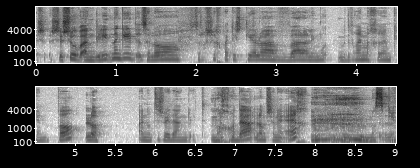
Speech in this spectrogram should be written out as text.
ש, ששוב, אנגלית נגיד, זה לא, זה לא שאכפת לי שתהיה לו אהבה ללימוד, בדברים אחרים כן. פה, לא. אני רוצה שהוא ידע אנגלית. נכון. נקודה, לא משנה איך. מסכים.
